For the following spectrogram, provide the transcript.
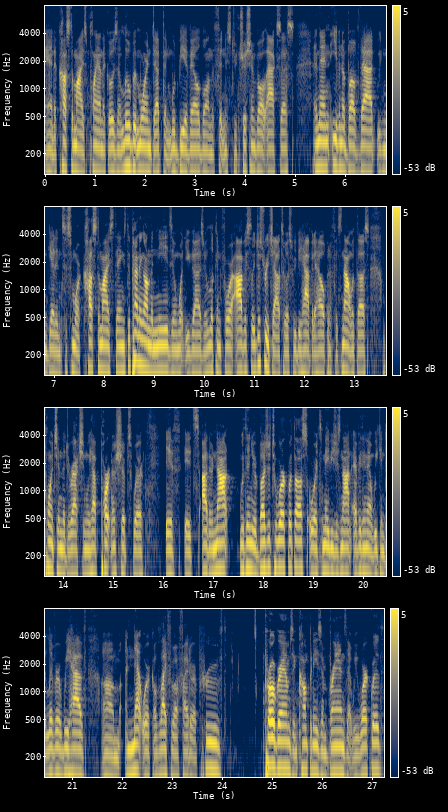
and a customized plan that goes a little bit more in depth than would be available on the Fitness Nutrition Vault access. And then, even above that, we can get into some more customized things depending on the needs and what you guys are looking for. Obviously, just reach out to us. We'd be happy to help. And if it's not with us, I'll point you in the direction. We have partnerships where if it's either not within your budget to work with us or it's maybe just not everything that we can deliver, we have um, a network of Life of a Fighter approved programs and companies and brands that we work with.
